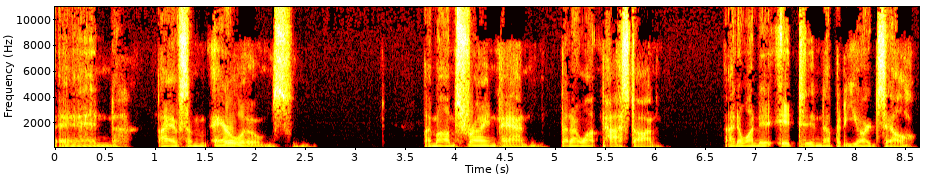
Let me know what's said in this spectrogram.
And I have some heirlooms. My mom's frying pan that I want passed on. I don't want it to end up at a yard sale.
